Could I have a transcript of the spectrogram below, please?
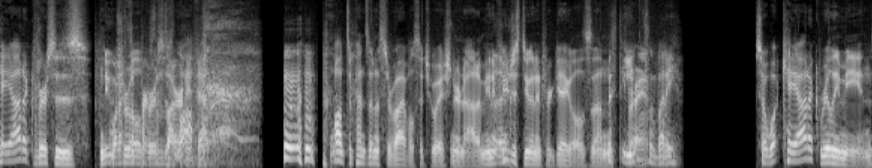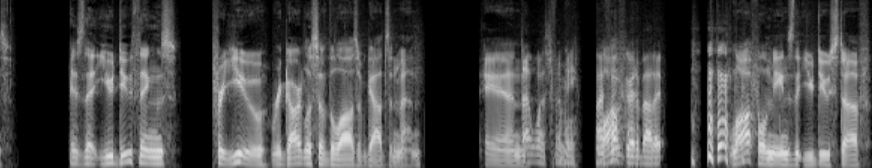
Chaotic versus neutral versus lawful. Well, it depends on a survival situation or not. I mean, if you're just doing it for giggles, then. Just eat Right. somebody. So, what chaotic really means is that you do things for you regardless of the laws of gods and men. And That was for me. I Lawful. felt good about it. lawful means that you do stuff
